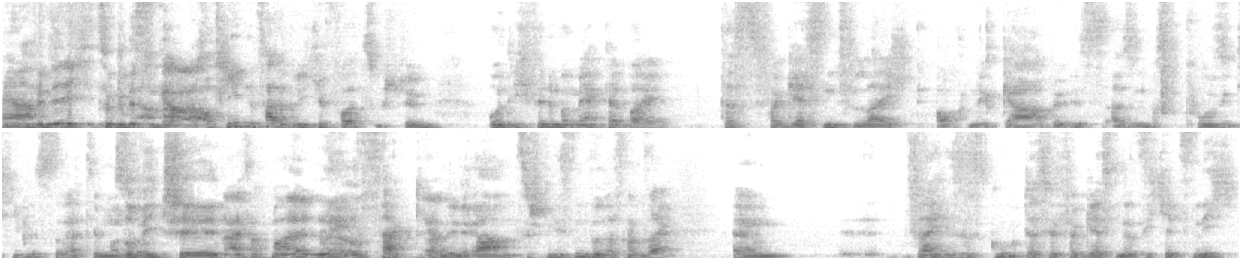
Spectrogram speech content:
Ja, Finde ich zu gewissen Ja, Grad. Auf jeden Fall würde ich dir voll zustimmen. Und ich finde, man merkt dabei, dass Vergessen vielleicht auch eine Gabe ist, also was Positives, so nach dem Motto, So wie chillen einfach mal. Ne? Exakt, ja. um den Rahmen zu schließen, sodass man sagt, ähm, vielleicht ist es gut, dass wir vergessen, dass ich jetzt nicht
